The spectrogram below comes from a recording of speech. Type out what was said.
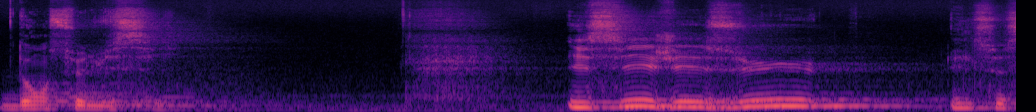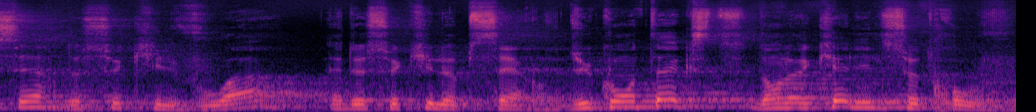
dont celui-ci. Ici, Jésus, il se sert de ce qu'il voit et de ce qu'il observe, du contexte dans lequel il se trouve,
